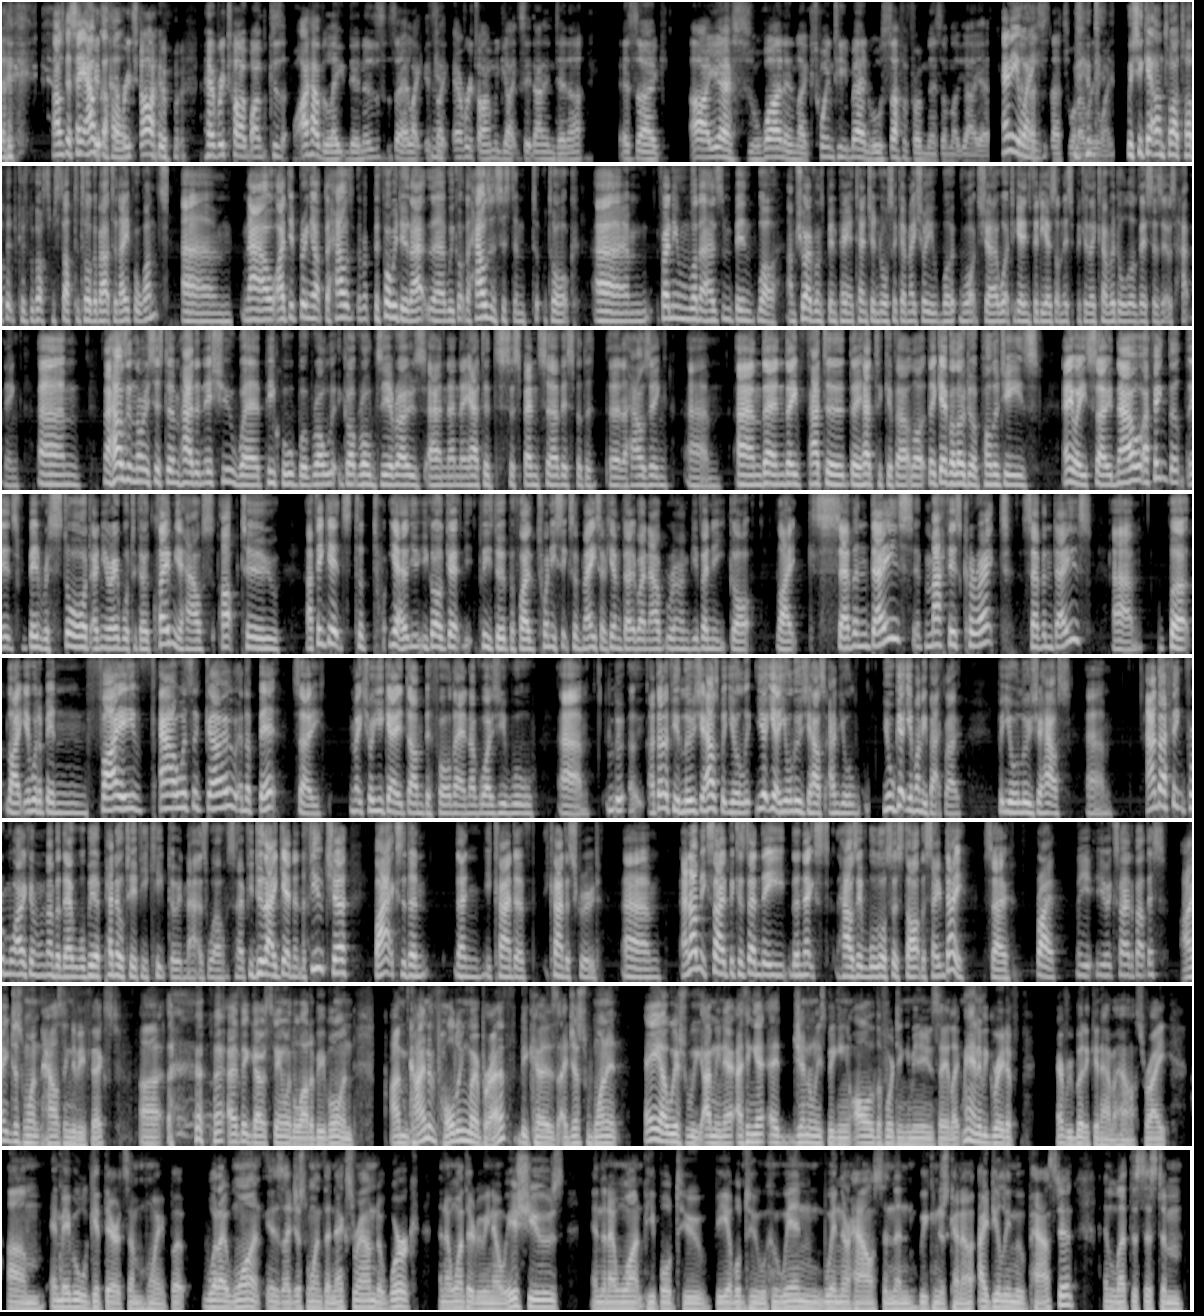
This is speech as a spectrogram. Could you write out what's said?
Viagra. I was gonna say alcohol. every time, every time I'm because I have late dinners, so like it's Yeah. like every time we like sit down in dinner, it's like ah yes, one in like twenty men will suffer from this. I'm like yeah yeah. Anyway, that's, that's what I really want. we should get onto our topic because we've got some stuff to talk about today for once. Um, now, I did bring up the house before we do that. Uh, we've got the housing system t- talk. Um, for anyone that hasn't been, well, I'm sure everyone's been paying attention. Also, go make sure you w- watch uh, Work to Games videos on this because they covered all of this as it was happening. Um, the housing lottery system had an issue where people were roll got rolled zeros, and then they had to suspend service for the uh, the housing. Um, and then they've had to they had to give out a lot. They gave a load of apologies. Anyway, so now I think that it's been restored, and you're able to go claim your house up to. I think it's to tw- yeah. You, you gotta get. Please do it before the 26th of May. So if you haven't done it by now, remember you've only got like seven days, if math is correct. Seven days. Um, but like it would have been five hours ago and a bit. So make sure you get it done before then. Otherwise, you will. Um, I don't know if you lose your house, but you'll yeah, yeah you'll lose your house and you'll you'll get your money back though, but you'll lose your house. Um, and I think from what I can remember, there will be a penalty if you keep doing that as well. So if you do that again in the future by accident, then you kind of you kind of screwed. Um, and I'm excited because then the the next housing will also start the same day. So Brian, are you, you excited about this? I just want housing to be fixed. Uh, I think I was staying with a lot of people, and I'm kind of holding my breath because I just want it. Hey, I wish we. I mean, I think uh, generally speaking, all of the 14 communities say like, man, it'd be great if everybody could have a house, right? Um, and maybe we'll get there at some point. But what I want is, I just want the next round to work, and I want there to be no issues, and then I want people to be able to who win win their house, and then we can just kind of ideally move past it and let the system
